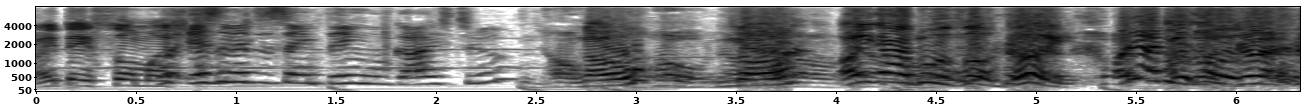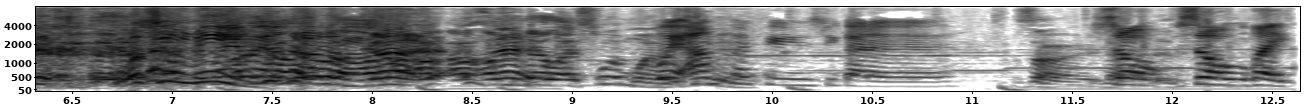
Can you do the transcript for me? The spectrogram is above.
Right there, so much. But isn't it the same thing with guys too? No, No, no, All you gotta do is look good. All you gotta do is look good. What you mean? You gotta look good. I'm there like swimwear. Wait, What I'm you mean? confused. You gotta. Sorry. So no, so like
